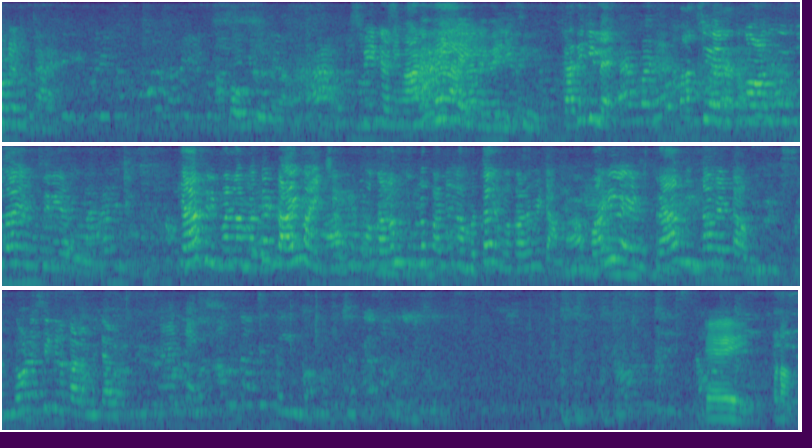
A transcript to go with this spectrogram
போட்டு எடுத்துட்டாரேன் ஸ்வீட் அனி கிடைக்கல பஸ் ஏறதுக்கும் அதுக்கு தான் எனக்கு தெரியாது கேசரி பண்ணலாம் பார்த்தா டைம் ஆயிடுச்சு இவங்க கிளம்புறதுக்குள்ள பண்ணலாம் பார்த்தா இவங்க கிளம்பிட்டாங்க வழியில எனக்கு டிராவலிங் தான் லேட் ஆகும் எவ்வளோ சீக்கிரம் கிளம்பிட்டாங்க டேய் படம்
